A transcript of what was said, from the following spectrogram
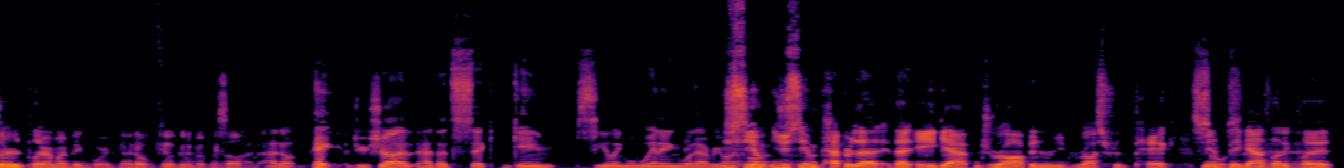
third player on my big board, and I don't feel good about myself. I don't. Hey, you should had that sick game ceiling winning, whatever you You want. see him, you see him pepper that that A gap, drop, and read Russ for the pick. So Made a So big athletic play.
